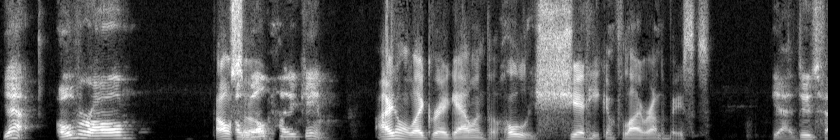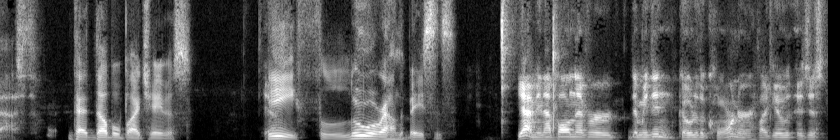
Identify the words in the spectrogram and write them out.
Yeah, overall, also a well played game. I don't like Greg Allen, but holy shit, he can fly around the bases. Yeah, dude's fast. That double by Chavis. Yeah. He flew around the bases. Yeah, I mean that ball never. I mean, didn't go to the corner. Like it, it just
